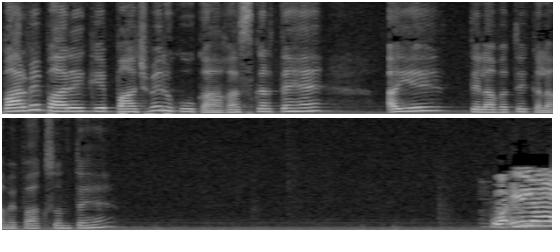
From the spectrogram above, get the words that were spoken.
بارہویں پارے کے پانچویں رکوع کا آغاز کرتے ہیں۔ آئیے تلاوت کلام پاک سنتے ہیں۔ وإلى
